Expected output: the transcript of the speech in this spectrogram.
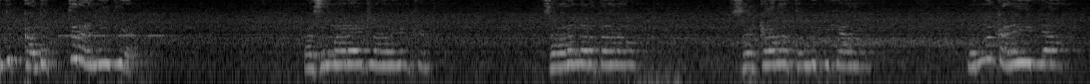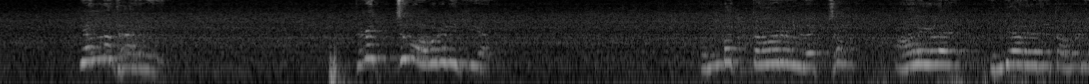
ഇത് കടുത്തൊരു അനീതിയാണ് ആളുകൾക്ക് സമരം നടത്താനോ സർക്കാരിനെ ഒന്നും കഴിയില്ല എന്ന ധാരണയിൽ തികച്ചും അവഗണിക്കുക. എൺപത്താറ് ലക്ഷം ആളുകളെ ഇന്ത്യ രാജ്യത്ത് അവഗണിക്കപ്പെട്ട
